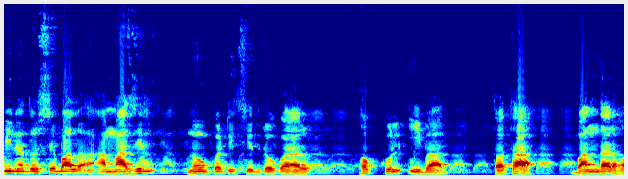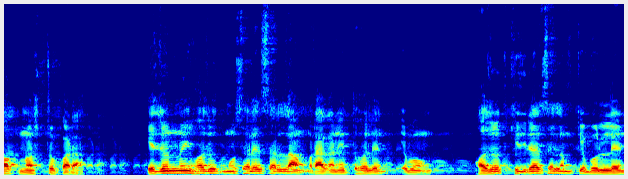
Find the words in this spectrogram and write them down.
বিনা দোষে মাঝিল নৌকাটি ছিদ্র করার হকুল ইবাদ তথা বান্দার হক নষ্ট করা। এজন্যই হজরত মুসা আলাইহিস সাল্লাম রাগান্বিত হলেন এবং হজরত খিজরা সাল্লামকে বললেন,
